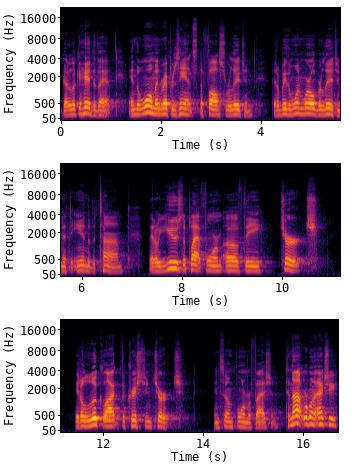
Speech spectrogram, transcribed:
Got to look ahead to that. And the woman represents the false religion. That'll be the one world religion at the end of the time that'll use the platform of the church. It'll look like the Christian church in some form or fashion. Tonight, we're going to actually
